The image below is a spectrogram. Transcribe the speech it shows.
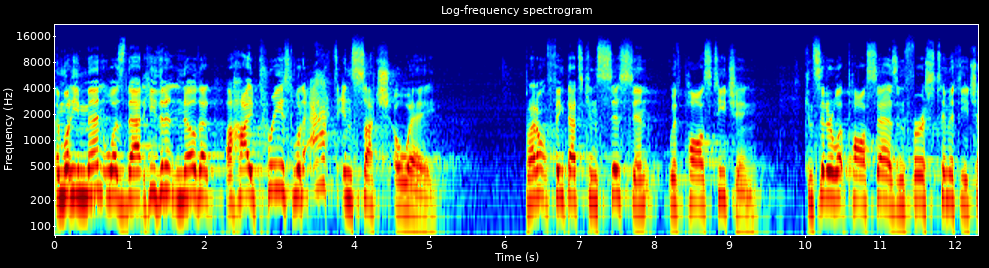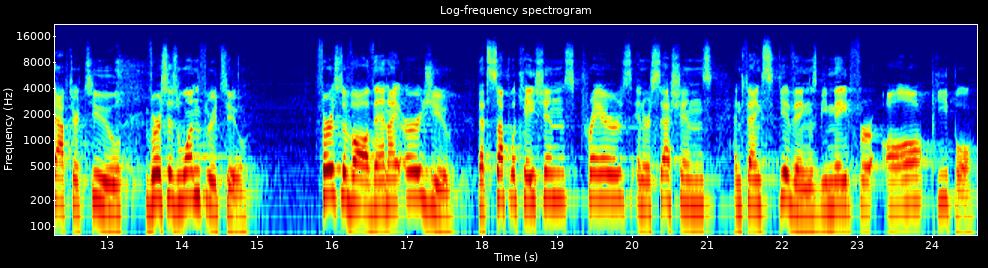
And what he meant was that he didn't know that a high priest would act in such a way. But I don't think that's consistent with Paul's teaching. Consider what Paul says in 1 Timothy chapter 2 verses 1 through 2. First of all, then I urge you that supplications, prayers, intercessions, and thanksgivings be made for all people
